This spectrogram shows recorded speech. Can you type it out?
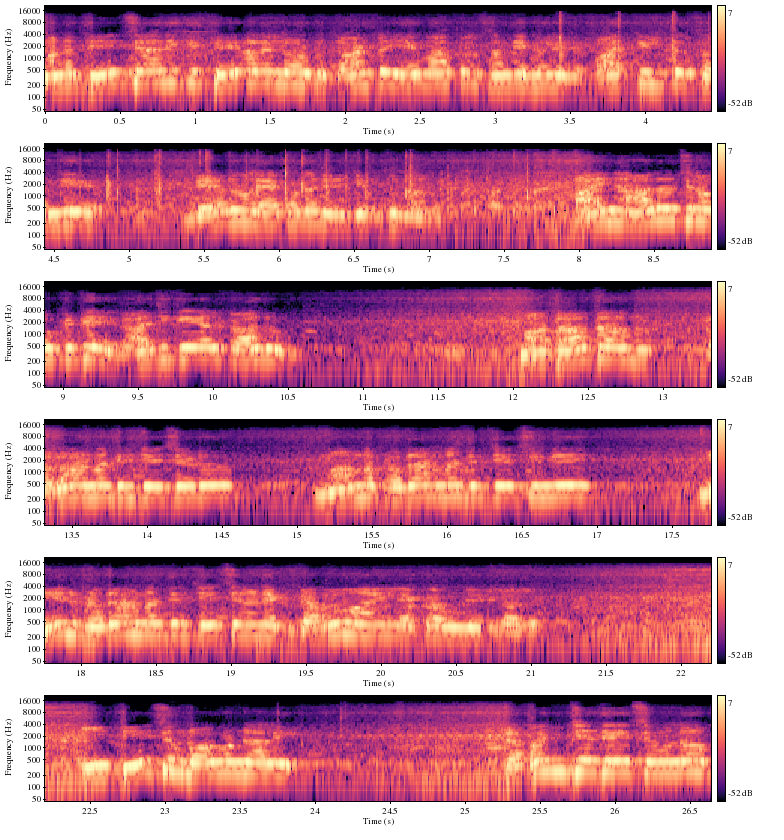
మన దేశానికి తీరని లోటు. దాంట్లో ఏమాత్రం సందేహం లేదు. పార్టీలతో సందేహ భేదం లేకుండా నేను చెబుతున్నాను. ఆయన ఆలోచన ఒకటే రాజకీయాలు కాదు. మా తాత ప్రధానమంత్రి చేశాడు మా అమ్మ ప్రధానమంత్రి చేసింది నేను ప్రధానమంత్రి చేశాననే గర్వం ఆయనలో ఎక్కడ ఉండేది కాదు. ఈ దేశం బాగుండాలి. ప్రపంచ దేశంలో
